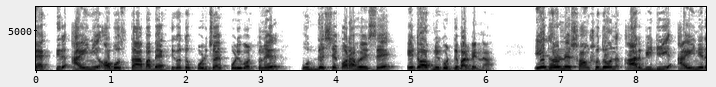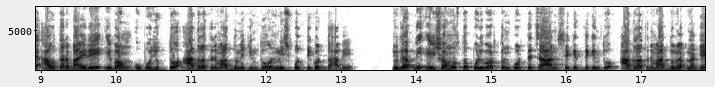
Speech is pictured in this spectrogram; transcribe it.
ব্যক্তির আইনি অবস্থা বা ব্যক্তিগত পরিচয় পরিবর্তনের উদ্দেশ্যে করা হয়েছে, এটাও আপনি করতে পারবেন না। এ ধরনের সংশোধন আরবিডি আইনের আওতার বাইরে এবং উপযুক্ত আদালতের মাধ্যমে কিন্তু নিষ্পত্তি করতে হবে। যদি আপনি এই সমস্ত পরিবর্তন করতে চান, সেক্ষেত্রে কিন্তু আদালতের মাধ্যমে আপনাকে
